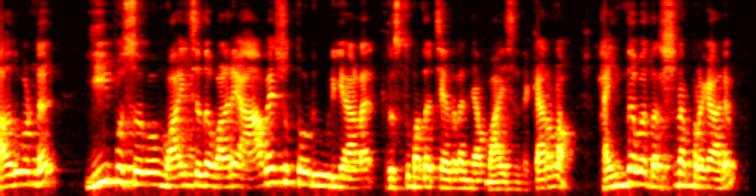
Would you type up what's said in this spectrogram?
അതുകൊണ്ട് ഈ പുസ്തകവും വായിച്ചത് വളരെ ആവേശത്തോടു കൂടിയാണ് ക്രിസ്തുമത ചേതനം ഞാൻ വായിച്ചത്. കാരണം ഹൈന്ദവ ദർശനപ്രകാരം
